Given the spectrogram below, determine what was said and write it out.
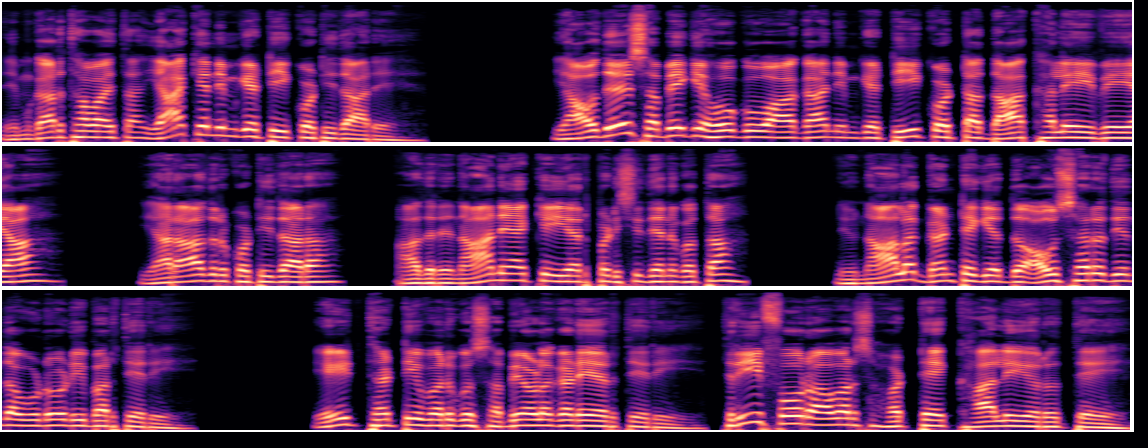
ನಿಮ್ಗೆ ಅರ್ಥವಾಯ್ತಾ? ಯಾಕೆ ನಿಮಗೆ ಟೀ ಕೊಟ್ಟಿದ್ದಾರೆ? ಯಾವುದೇ ಸಭೆಗೆ ಹೋಗುವಾಗ ನಿಮ್ಗೆ ಟೀ ಕೊಟ್ಟ ದಾಖಲೆ ಇವೆಯಾ? ಯಾರಾದರೂ ಕೊಟ್ಟಿದ್ದಾರಾ? ಆದರೆ ನಾನ್ಯಾಕೆ ಏರ್ಪಡಿಸಿದ್ದೇನೆ ಗೊತ್ತಾ? ನೀವು ನಾಲ್ಕು ಗಂಟೆಗೆದ್ದು ಅವಸರದಿಂದ ಓಡೋಡಿ ಬರ್ತೀರಿ. ಏಯ್ಟ್ ಥರ್ಟಿವರೆಗೂ ಸಭೆಯೊಳಗಡೆ ಇರ್ತೀರಿ. ತ್ರೀ ಫೋರ್ ಅವರ್ಸ್ ಹೊಟ್ಟೆ ಖಾಲಿ ಇರುತ್ತೆ.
